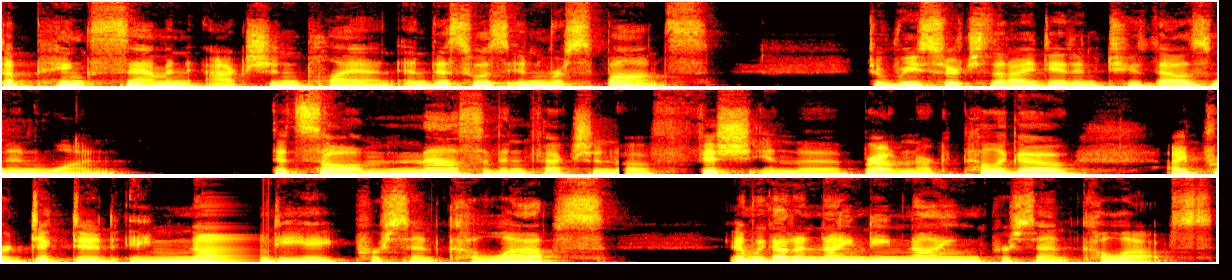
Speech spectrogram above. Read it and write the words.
the Pink Salmon Action Plan. And this was in response to research that I did in 2001 that saw a massive infection of fish in the Broughton Archipelago. I predicted a 98% collapse, and we got a 99% collapse,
